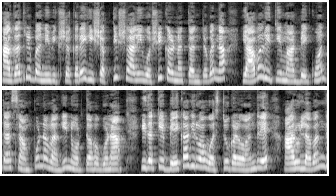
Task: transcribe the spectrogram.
ಹಾಗಾದ್ರೆ ಬನ್ನಿ ವೀಕ್ಷಕರೇ, ಈ ಶಕ್ತಿಶಾಲಿ ವಶೀಕರಣ ತಂತ್ರವನ್ನ ಯಾವ ರೀತಿ ಮಾಡಬೇಕು ಅಂತ ಸಂಪೂರ್ಣವಾಗಿ ನೋಡ್ತಾ ಹೋಗೋಣ. ಇದಕ್ಕೆ ಬೇಕಾಗಿರುವ ವಸ್ತುಗಳು ಅಂದ್ರೆ ಆರು ಲವಂಗ,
